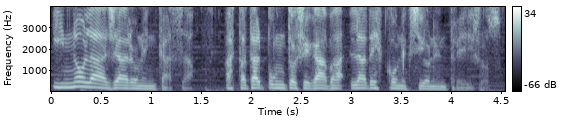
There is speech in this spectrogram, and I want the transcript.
y no la hallaron en casa. Hasta tal punto llegaba la desconexión entre ellos.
